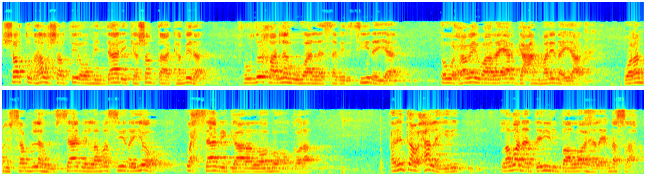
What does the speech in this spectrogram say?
Shartun hal sharti oo min daalika shantaa ka mida rudika lahu waa la sabirsiinayaa oo waxoogay waa la yar gacan marinayaa walam yusam lahu saami lama siinayo wax saami gaara looma ogola. Arrintaa waxaa la yidhi labana daliil baa loo helay nas ah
